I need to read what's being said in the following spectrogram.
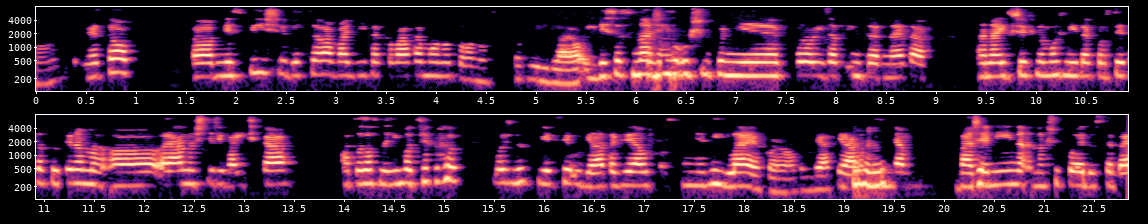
no. Je to, uh, mě spíš docela vadí taková ta monotónnost toho jídla, jo. I když se snažím uh-huh. už úplně prolízat internet a a najít všechno možné, tak prostě je to furt jenom uh, ráno čtyři vajíčka a to zase není moc jako možností, jak si udělat, takže já už prostě mě zní zlé, jako jo. Takže já si ráno mm-hmm. dám vařený, na, našupuje do sebe,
